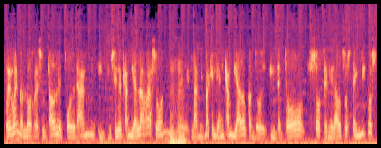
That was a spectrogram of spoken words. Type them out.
pues bueno, los resultados le podrán inclusive cambiar la razón, eh, la misma que le han cambiado cuando intentó sostener a otros técnicos,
